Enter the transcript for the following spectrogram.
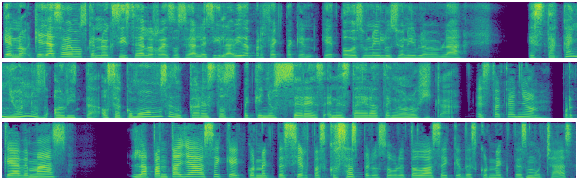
que, no, que ya sabemos que no existe de las redes sociales y la vida perfecta, que, que todo es una ilusión y bla, bla, bla. Está cañón los, ahorita. O sea, ¿cómo vamos a educar a estos pequeños seres en esta era tecnológica? Está cañón, porque además la pantalla hace que conectes ciertas cosas, pero sobre todo hace que desconectes muchas.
